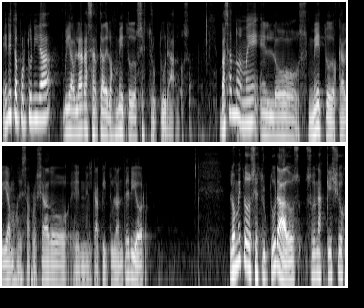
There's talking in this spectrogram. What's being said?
En esta oportunidad voy a hablar acerca de los métodos estructurados. Basándome en los métodos que habíamos desarrollado en el capítulo anterior, los métodos estructurados son aquellos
